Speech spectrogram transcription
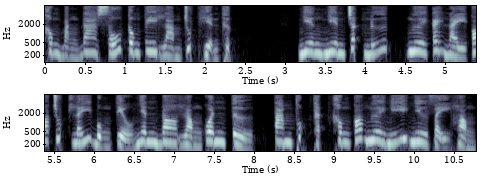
không bằng đa số công ty làm chút hiện thực. Nhiên nhiên chất nữ, ngươi cái này có chút lấy bụng tiểu nhân đo lòng quân tử, tam thúc thật không có ngươi nghĩ như vậy hỏng.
